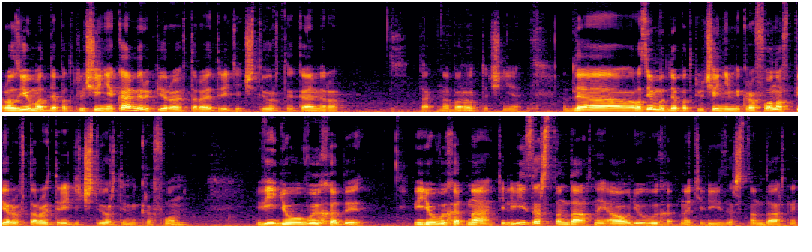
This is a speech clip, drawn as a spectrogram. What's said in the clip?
разъема для подключения камеры, первая, вторая, третья, четвертая камера. Так, наоборот, точнее. Для разъема для подключения микрофонов, первый, второй, третий, четвертый микрофон. Видеовыходы Видеовыход на телевизор стандартный, аудиовыход на телевизор стандартный.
